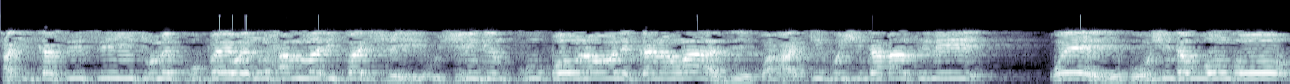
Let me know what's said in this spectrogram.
Hakika sisi tumekupa ewe muhammadi fathi ushindi mkubwa unaoonekana wazi kwa haki kuishinda batili kweli kuushinda uongo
